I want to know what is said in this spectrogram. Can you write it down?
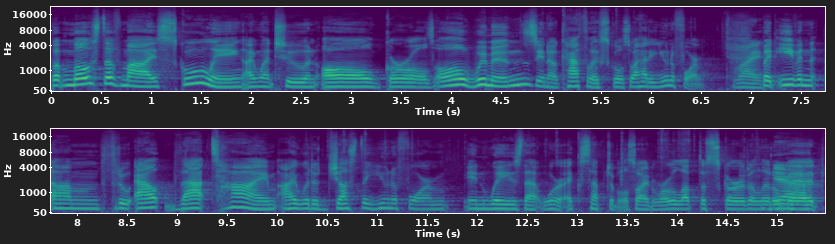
But most of my schooling, I went to an all girls, all women's, you know, Catholic school. So I had a uniform. Right. But even um, throughout that time, I would adjust the uniform in ways that were acceptable. So I'd roll up the skirt a little Yeah. bit.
